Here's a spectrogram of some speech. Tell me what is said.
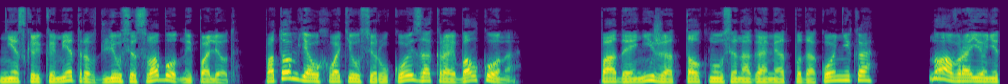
Несколько метров длился свободный полет. Потом я ухватился рукой за край балкона. Падая ниже, оттолкнулся ногами от подоконника, ну а в районе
